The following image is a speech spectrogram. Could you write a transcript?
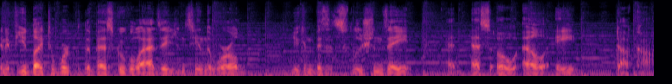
And if you'd like to work with the best Google Ads agency in the world, you can visit Solutions 8 at sol8.com.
